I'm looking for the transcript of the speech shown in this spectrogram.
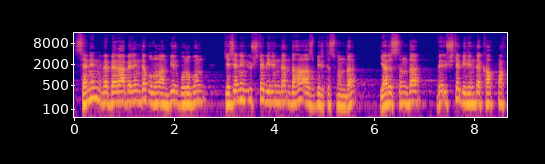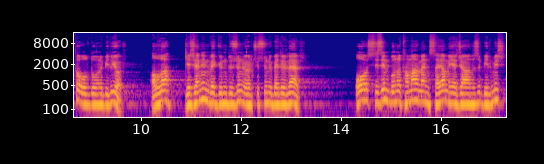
senin ve beraberinde bulunan bir grubun gecenin üçte birinden daha az bir kısmında, yarısında ve üçte birinde kalkmakta olduğunu biliyor. Allah gecenin ve gündüzün ölçüsünü belirler. O sizin bunu tamamen sayamayacağınızı bilmiş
